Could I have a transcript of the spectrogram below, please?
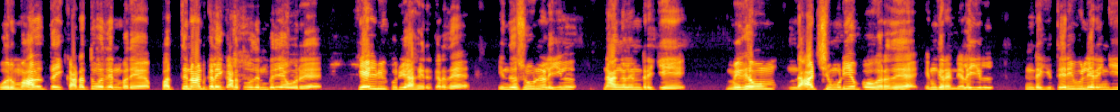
ஒரு மாதத்தை கடத்துவது என்பதே பத்து நாட்களை கடத்துவது என்பதே ஒரு கேள்விக்குறியாக இருக்கிறது. இந்த சூழ்நிலையில் நாங்கள் இன்றைக்கு மிகவும் இந்த ஆட்சி முடிய போகிறது என்கிற நிலையில் இன்றைக்கு தெருவில் இறங்கி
